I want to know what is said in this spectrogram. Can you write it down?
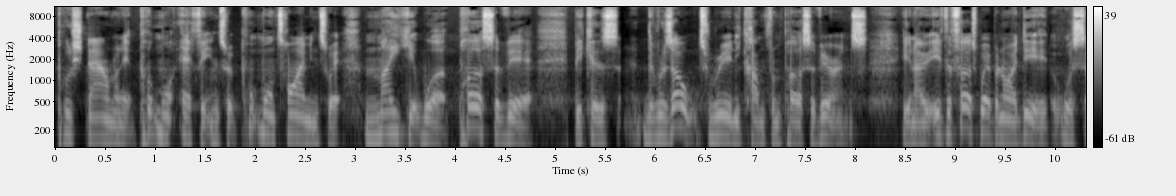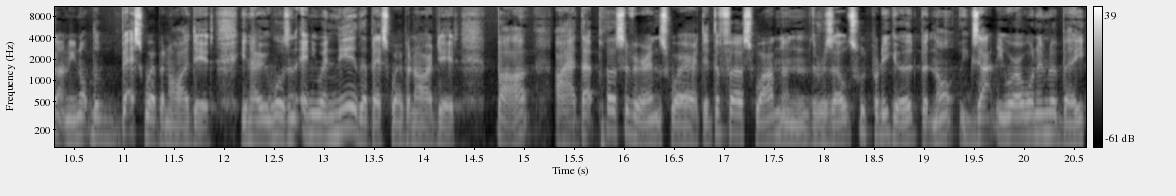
push down on it, put more effort into it, put more time into it, make it work, persevere, because the results really come from perseverance. You know, if the first webinar I did was certainly not the best webinar I did, you know, it wasn't anywhere near the best webinar I did, but I had that perseverance where I did the first one and the results were pretty good, but not exactly where I wanted them to be.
